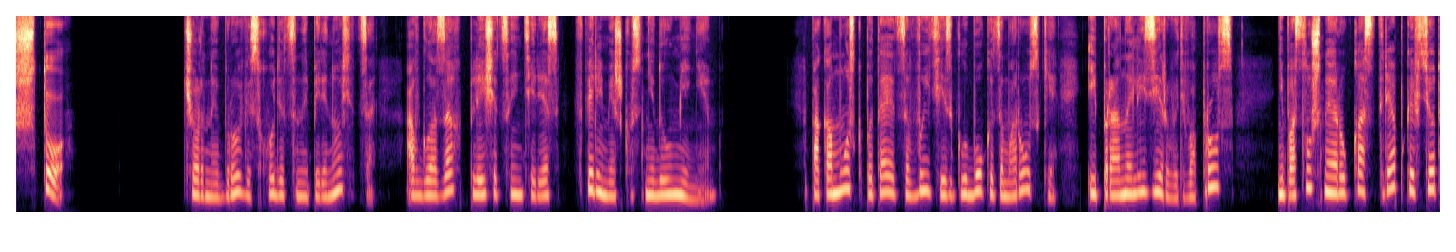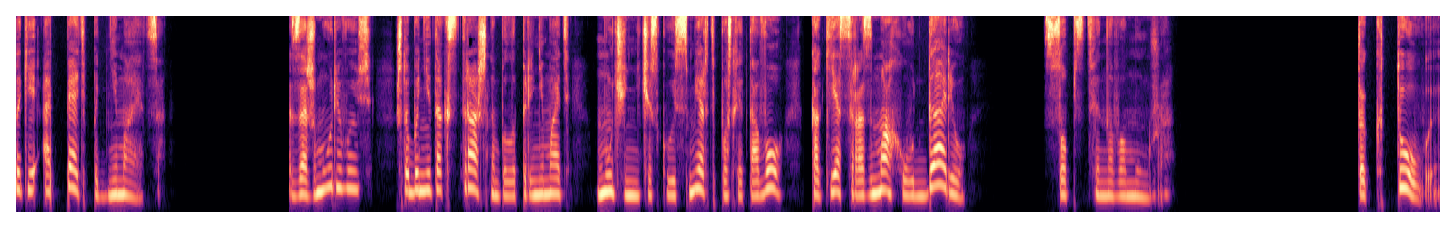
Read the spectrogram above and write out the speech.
«Что?» Черные брови сходятся на переносице, а в глазах плещется интерес вперемешку с недоумением. Пока мозг пытается выйти из глубокой заморозки и проанализировать вопрос, непослушная рука с тряпкой все таки опять поднимается. Зажмуриваюсь, чтобы не так страшно было принимать мученическую смерть после того, как я с размаха ударю собственного мужа. «Так кто вы?»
